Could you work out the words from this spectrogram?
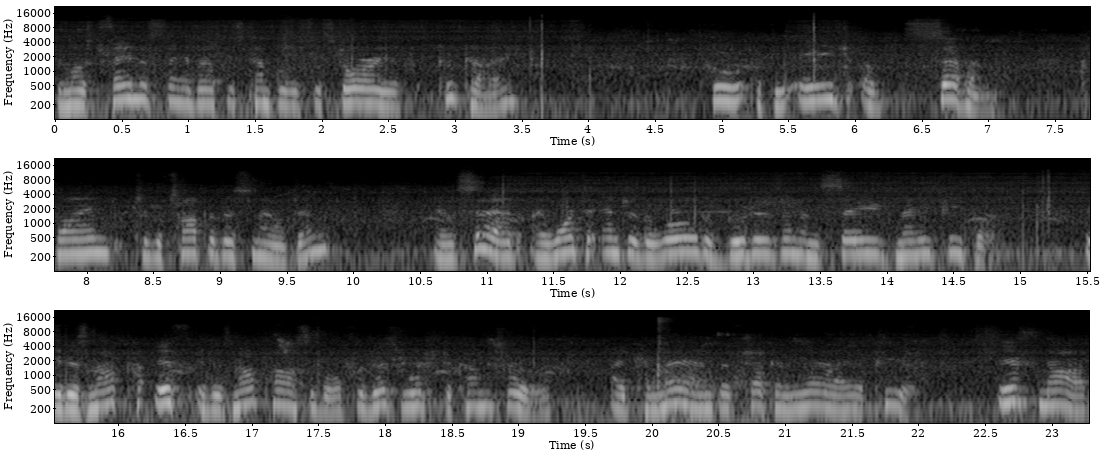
the most famous thing about this temple is the story of Kukai, who, at the age of seven, climbed to the top of this mountain and said, I want to enter the world of Buddhism and save many people. It is not, if it is not possible for this wish to come true, I command that Shakyamuni appear. If not,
